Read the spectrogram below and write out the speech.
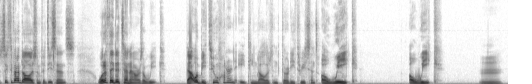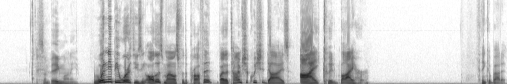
sixty five dollars and fifty cents, what if they did ten hours a week? That would be two hundred and eighteen dollars and thirty three cents a week. A week. Mm. Some big money. Wouldn't it be worth using all those miles for the profit? By the time Shaquisha dies, I could buy her. Think about it.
